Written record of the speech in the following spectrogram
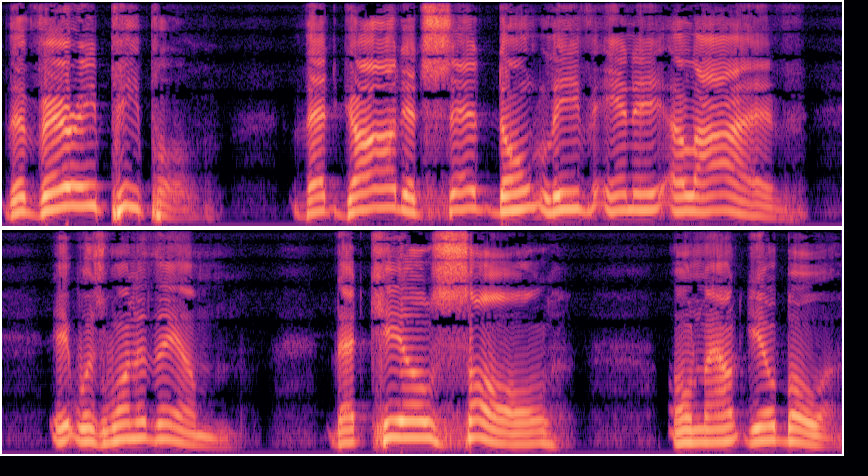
The very people that God had said don't leave any alive, it was one of them that killed Saul on Mount Gilboa.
